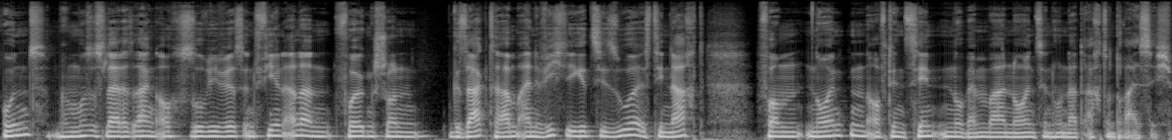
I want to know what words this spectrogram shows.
Und man muss es leider sagen, auch so wie wir es in vielen anderen Folgen schon gesagt haben, eine wichtige Zäsur ist die Nacht vom 9. auf den 10. November 1938.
